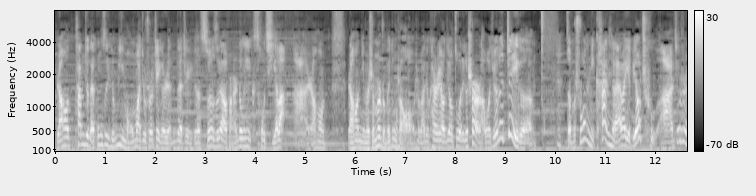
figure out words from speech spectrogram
然后他们就在公司里就密谋嘛，就说这个人的这个所有资料，反正都给你凑齐了啊。然后，然后你们什么时候准备动手是吧？就开始要要做这个事儿了。我觉得这个怎么说呢？你看起来吧也比较扯啊，就是。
